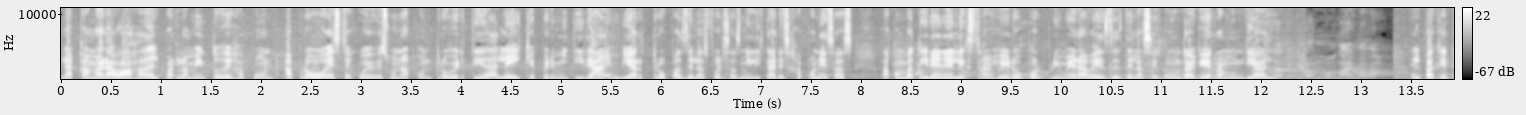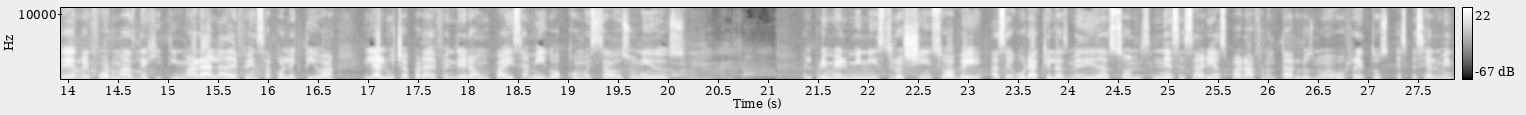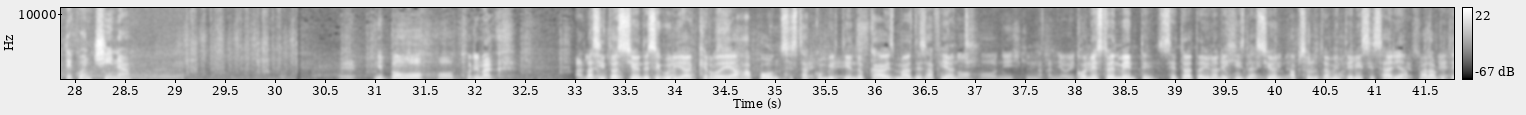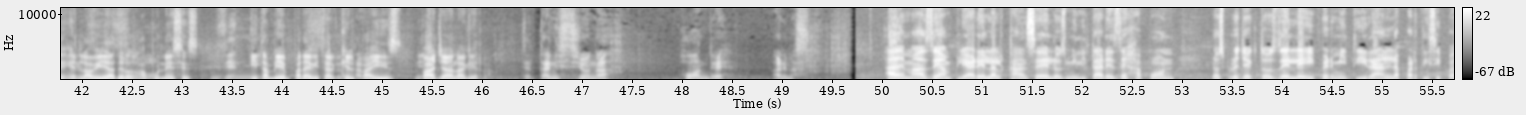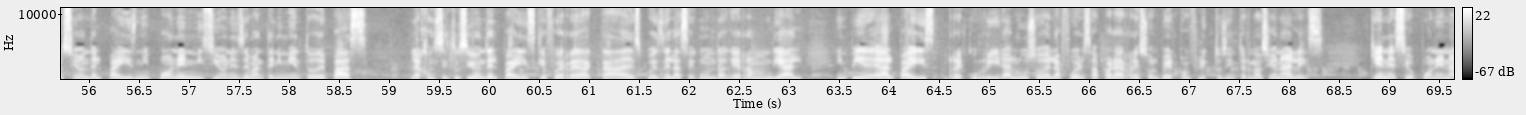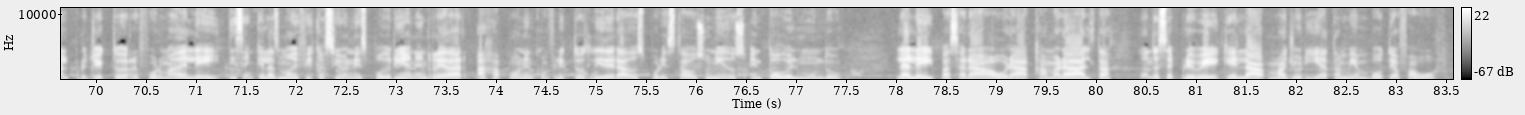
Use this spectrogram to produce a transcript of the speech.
La Cámara Baja del Parlamento de Japón aprobó este jueves una controvertida ley que permitirá enviar tropas de las fuerzas militares japonesas a combatir en el extranjero por primera vez desde la Segunda Guerra Mundial. El paquete de reformas legitimará la defensa colectiva y la lucha para defender a un país amigo como Estados Unidos. El primer ministro Shinzo Abe asegura que las medidas son necesarias para afrontar los nuevos retos, especialmente con China. La situación de seguridad que rodea a Japón se está convirtiendo cada vez más desafiante. Con esto en mente, se trata de una legislación absolutamente necesaria para proteger la vida de los japoneses y también para evitar que el país vaya a la guerra. Además de ampliar el alcance de los militares de Japón, los proyectos de ley permitirán la participación del país nipón en misiones de mantenimiento de paz, la constitución del país, que fue redactada después de la Segunda Guerra Mundial, impide al país recurrir al uso de la fuerza para resolver conflictos internacionales. Quienes se oponen al proyecto de reforma de ley dicen que las modificaciones podrían enredar a Japón en conflictos liderados por Estados Unidos en todo el mundo. La ley pasará ahora a Cámara Alta, donde se prevé que la mayoría también vote a favor.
